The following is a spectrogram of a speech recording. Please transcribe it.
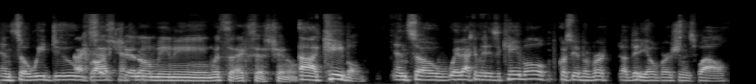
and so we do access broadcast channel meaning what's the access channel? uh, cable. And so way back in the days of cable, of course, we have a, ver- a video version as well.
